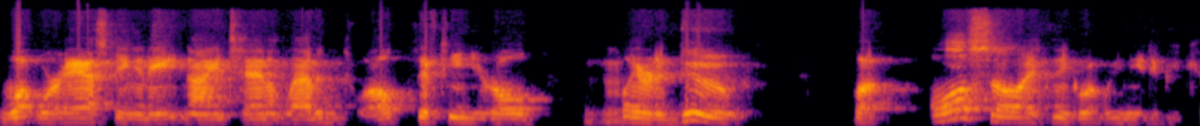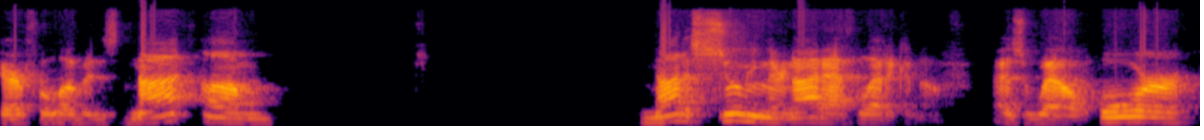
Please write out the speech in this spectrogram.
what we're asking an 8, 9, 10, 11, 12, 15 year old Mhm. player to do. But also, I think what we need to be careful of is not um, not assuming they're not athletic enough as well, or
